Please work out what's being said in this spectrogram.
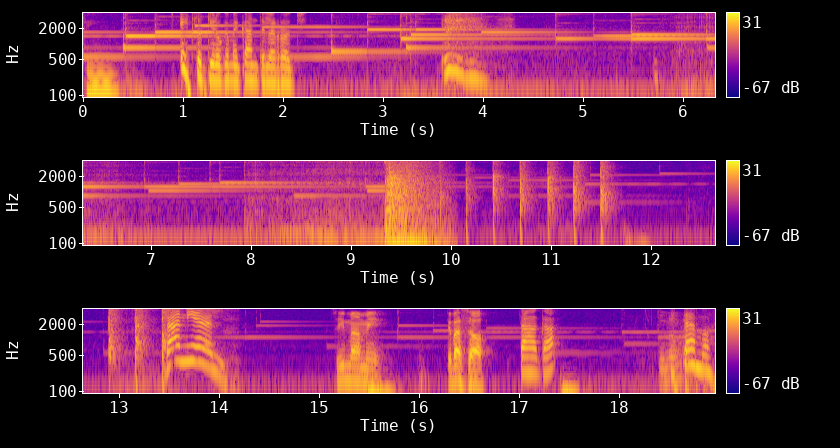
Sí. esto quiero que me cante la Roche. Daniel, Sí, mami. ¿Qué pasó? ¿Estás acá? ¿Tu nombre? Estamos.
